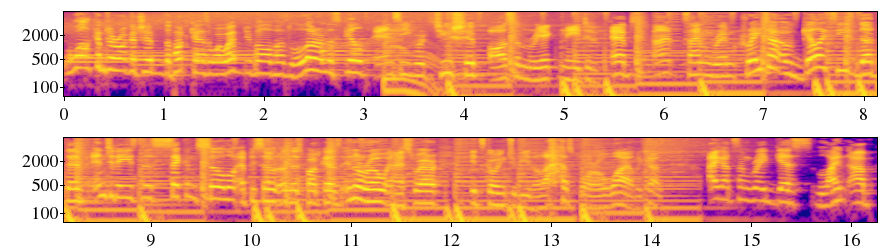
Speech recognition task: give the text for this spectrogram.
Welcome to Rocket Ship, the podcast where web developers learn the skills and secrets to ship awesome React Native apps. I'm Simon Grimm, creator of Galaxies.dev, and today is the second solo episode on this podcast in a row, and I swear it's going to be the last for a while because I got some great guests lined up.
